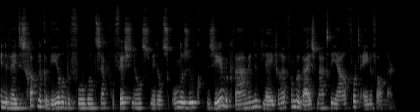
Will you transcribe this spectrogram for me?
In de wetenschappelijke wereld bijvoorbeeld zijn professionals middels onderzoek zeer bekwaam in het leveren van bewijsmateriaal voor het een of ander.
